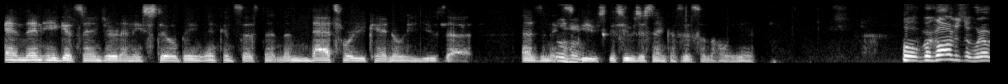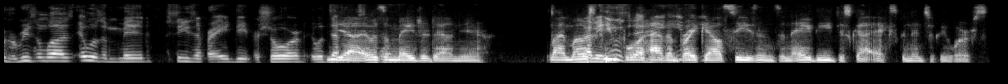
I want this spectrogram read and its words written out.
and then he gets injured and he's still being inconsistent, then that's where you can't really use that as an Mhm. excuse because he was just inconsistent the whole year. Well, regardless of whatever the reason was, it was a mid season for AD for sure. It was definitely Yeah, it was a major down year. Like most mean, he was- people are having even- breakout seasons, and AD just got exponentially worse.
